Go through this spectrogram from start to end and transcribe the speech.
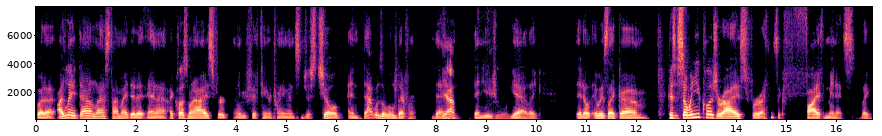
But uh, I laid down last time I did it and uh, I closed my eyes for maybe 15 or 20 minutes and just chilled. And that was a little different than, yeah. than usual. Yeah. Like it, it was like, um, because so when you close your eyes for, I think it's like five minutes, like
